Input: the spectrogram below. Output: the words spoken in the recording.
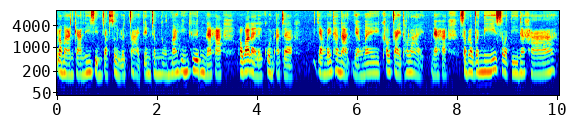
ประมาณการหนี้สินจากส่วนลดจ่ายเต็มจำนวนมากยิ่งขึ้นนะคะ เพราะว่าหลาย ๆ คนอาจจะยังไม่ถนัดยังไม่เข้าใจเท่าไหร่นะคะสำหรับวันนี้สวัสดีนะคะ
